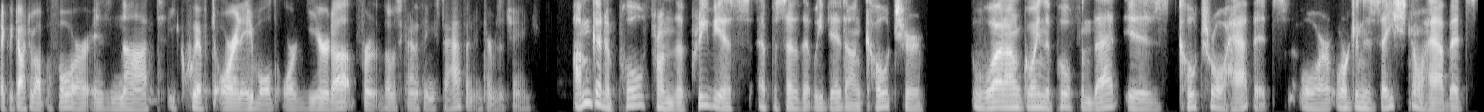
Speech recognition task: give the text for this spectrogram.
like we talked about before, is not equipped or enabled or geared up for those kind of things to happen in terms of change. I'm going to pull from the previous episode that we did on culture. What I'm going to pull from that is cultural habits or organizational habits.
